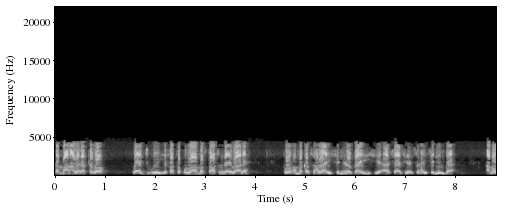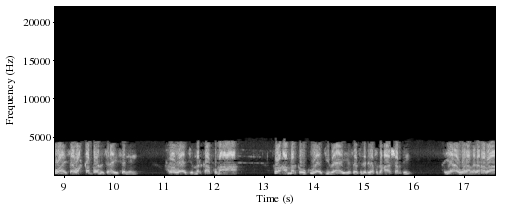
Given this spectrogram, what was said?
dhammaan ha laga tago. Waajib weeye fataqu llaha mastactum ilahi baa leh. Ruuxu markaas waxba haysanin oo baahidiisa asaasiga usan haysaninba ama u haysaa wax ka badan usan haysanin waxba waajib markaa kuma aha ruuxa marka uu ku waajibahayo saafidriga saddexdaa shardi ayaa awalan laga rabaa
